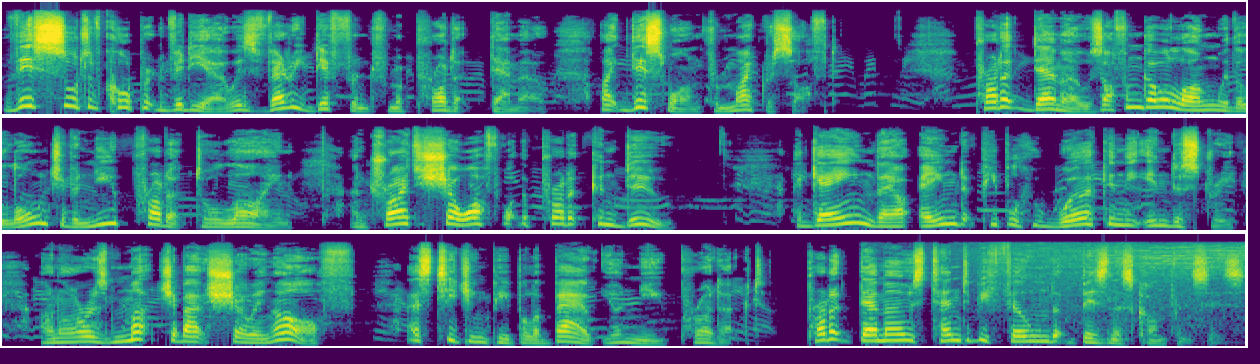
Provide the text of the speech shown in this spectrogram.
This sort of corporate video is very different from a product demo, like this one from Microsoft. Product demos often go along with the launch of a new product or line and try to show off what the product can do. Again, they are aimed at people who work in the industry and are as much about showing off as teaching people about your new product. Product demos tend to be filmed at business conferences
